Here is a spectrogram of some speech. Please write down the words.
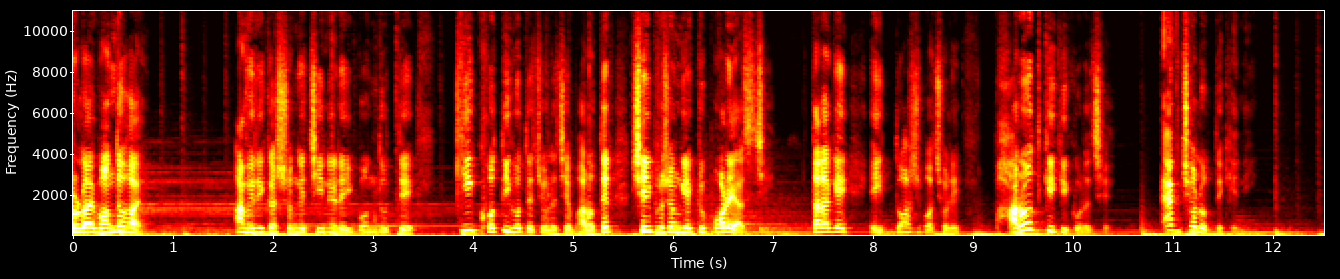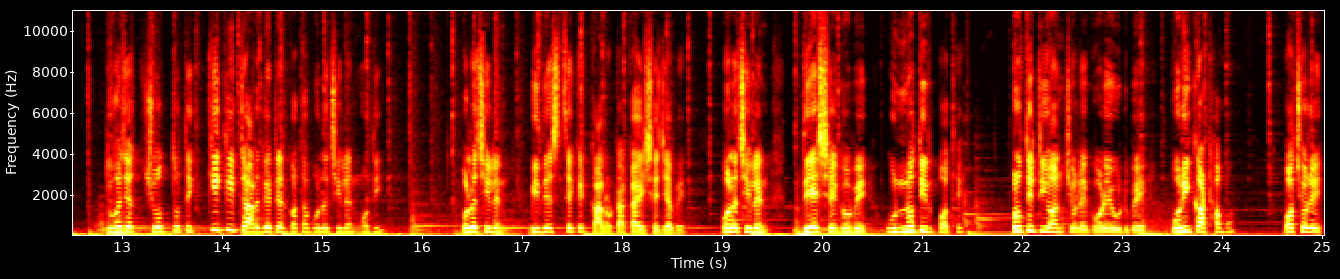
প্রলয় বন্ধ হয়? আমেরিকার সঙ্গে চীনের এই বন্ধুত্বে কি ক্ষতি হতে চলেছে ভারতের? সেই প্রসঙ্গে একটু পরে আসছি। তার আগে এই দশ বছরে ভারত কি কি করেছে? এক ঝলক দেখে নিই। দু হাজার চোদ্দোতে কি কি টার্গেটের কথা বলেছিলেন মোদী? বলেছিলেন, বিদেশ থেকে কালো টাকা এসে যাবে। বলেছিলেন, দেশ এগোবে উন্নতির পথে। প্রতিটি অঞ্চলে গড়ে উঠবে পরিকাঠামো। বছরে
